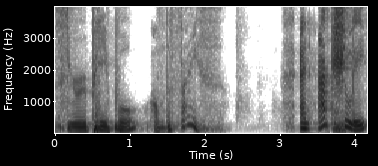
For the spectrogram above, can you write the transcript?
through people of the faith. And actually,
